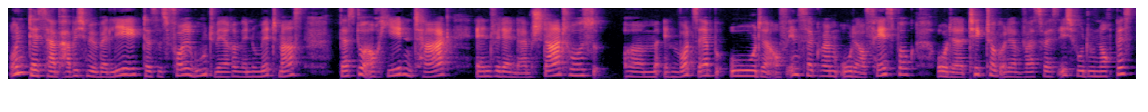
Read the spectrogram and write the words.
Und deshalb habe ich mir überlegt, dass es voll gut wäre, wenn du mitmachst dass du auch jeden Tag entweder in deinem Status ähm, in WhatsApp oder auf Instagram oder auf Facebook oder TikTok oder was weiß ich, wo du noch bist,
